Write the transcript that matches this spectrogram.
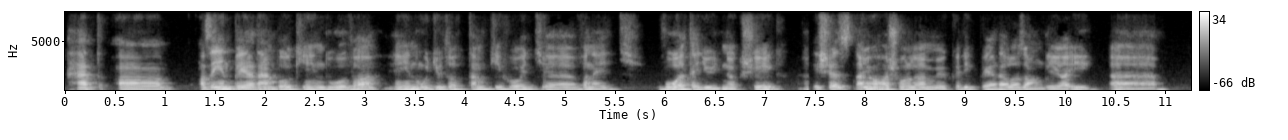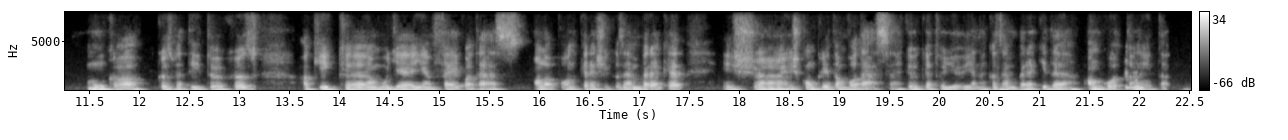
Hát a, az én példámból kiindulva, én úgy jutottam ki, hogy van egy, volt egy ügynökség, és ez nagyon hasonlóan működik például az angliai munka közvetítőkhöz, akik ugye ilyen fejvadász alapon keresik az embereket, és, és konkrétan vadásszák őket, hogy jöjjenek az emberek ide angolt mhm. tanítani. Uh-huh.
